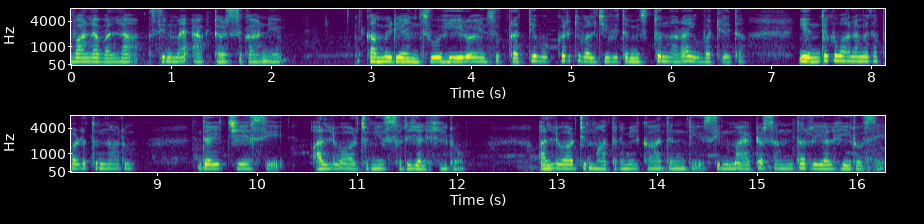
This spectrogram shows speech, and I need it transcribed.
వాళ్ళ వల్ల సినిమా యాక్టర్స్ కానీ కమెడియన్స్ హీరోయిన్స్ ప్రతి ఒక్కరికి వాళ్ళ జీవితం ఇస్తున్నారా? ఇవ్వట్లేదా? ఎందుకు వాళ్ళ మీద పడుతున్నారు? దయచేసి Allu Arjun is real hero. Allu Arjun మాత్రమే కాదండి సినిమా యాక్టర్స్ అందరు రియల్ హీరోసే.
